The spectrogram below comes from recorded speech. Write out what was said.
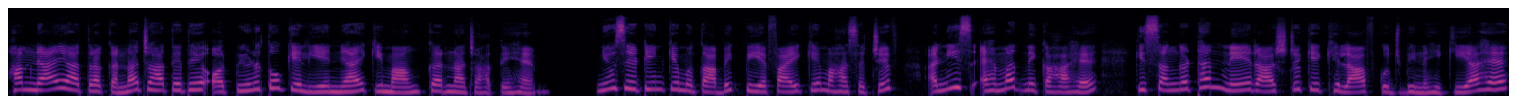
हम न्याय यात्रा करना चाहते थे और पीड़ितों के लिए न्याय की मांग करना चाहते हैं। न्यूज़ 18 के मुताबिक पीएफआई के महासचिव अनीस अहमद ने कहा है कि संगठन ने राष्ट्र के खिलाफ कुछ भी नहीं किया है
